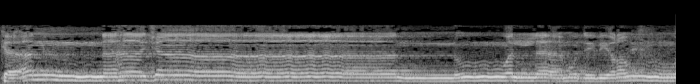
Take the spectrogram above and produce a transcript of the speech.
كأنها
